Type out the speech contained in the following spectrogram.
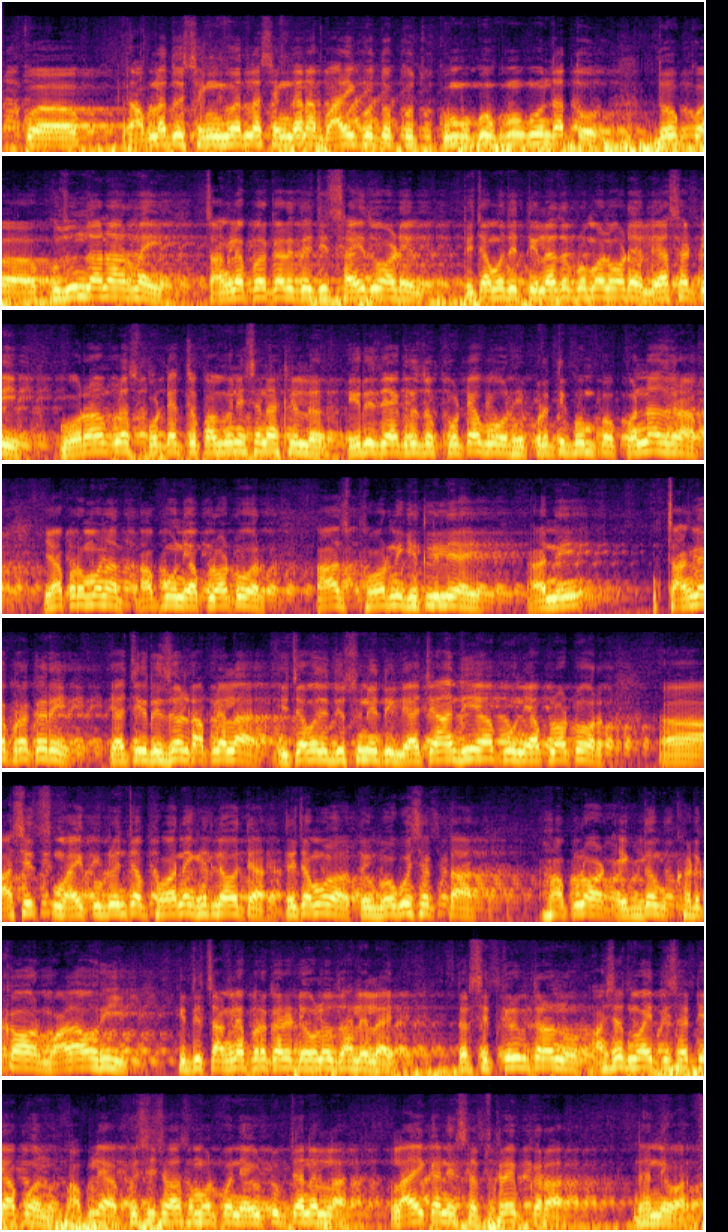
आपला जो शेंगमधला शेंगदाणा बारीक होतो कुज- जातो तो क- कुजून जाणार नाही. चांगल्या प्रकारे त्याची साईज वाढेल. त्याच्यामध्ये तेलाचं प्रमाण वाढेल. यासाठी बोरॉन प्लस पोट्याचं कॉम्बिनेशन असलेलं इरिज ॲग्रोचं पोट्याबोर हे प्रतिपंप पन्नास ग्राम. या प्रमाणात आपण या प्लॉटवर आज फवारणी घेतलेली आहे आणि चांगल्या प्रकारे याची रिझल्ट आपल्याला याच्यामध्ये दिसून येतील. याच्या आधी आपण या प्लॉटवर अशीच मायक्रोडनच्या फवारण्या घेतल्या होत्या. त्याच्यामुळं तुम्ही बघू शकता हा प्लॉट एकदम खडकावर माळावरही किती चांगल्या प्रकारे डेव्हलप झालेला आहे. तर शेतकरी मित्रांनो अशाच माहितीसाठी आपण आपल्या कृषी सेवा समर्पण या यूट्यूब चॅनलला लाईक आणि सबस्क्राईब करा. धन्यवाद.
